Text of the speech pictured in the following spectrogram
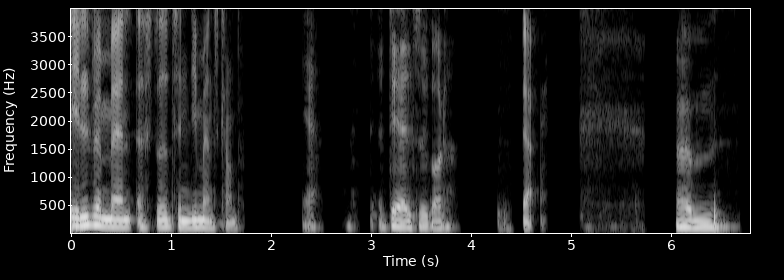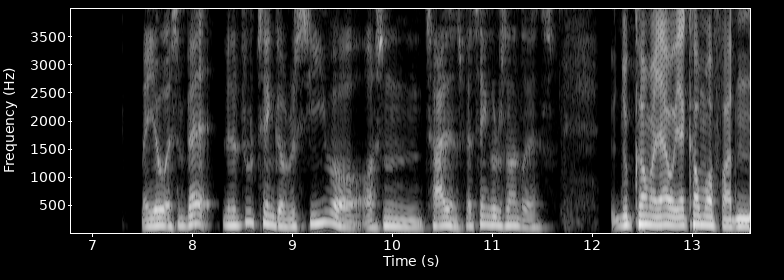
11 mand afsted til en 9-mandskamp. Det er altid godt. Ja. Øhm, men jo, altså, hvad, når du tænker receiver og sådan tight ends, hvad tænker du så, Andreas? Nu kommer jeg jo, jeg kommer fra den,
